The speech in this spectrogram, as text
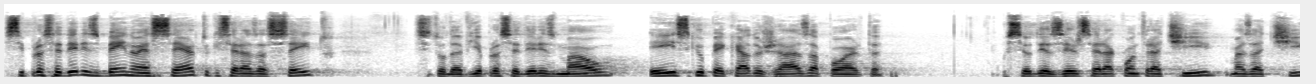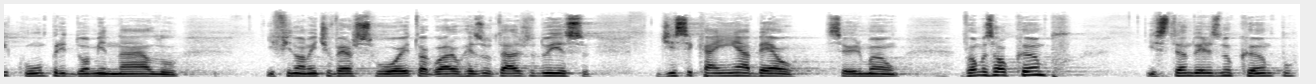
Se procederes bem, não é certo que serás aceito? Se todavia procederes mal, eis que o pecado jaz à porta. O seu desejo será contra ti, mas a ti cumpre dominá-lo. E finalmente o verso 8, agora o resultado de tudo isso. Disse Caim a Abel, seu irmão: Vamos ao campo. Estando eles no campo,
